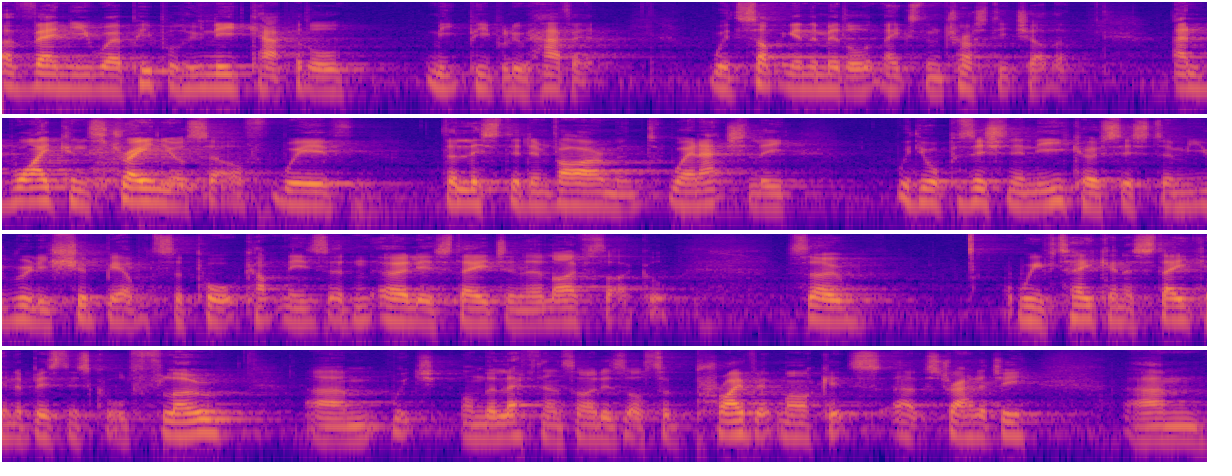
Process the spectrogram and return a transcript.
a venue where people who need capital meet people who have it with something in the middle that makes them trust each other. And why constrain yourself with the listed environment when actually, with your position in the ecosystem, you really should be able to support companies at an earlier stage in their life cycle. So we've taken a stake in a business called Floww, um, which on the left-hand side is also private markets uh, strategy, um,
